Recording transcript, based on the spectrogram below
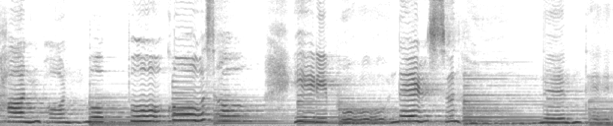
한 번 못 보고서 이리 보낼 순 없는데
